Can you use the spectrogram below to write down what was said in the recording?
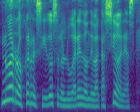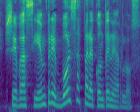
No arrojes residuos en los lugares donde vacacionas. Lleva siempre bolsas para contenerlos.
